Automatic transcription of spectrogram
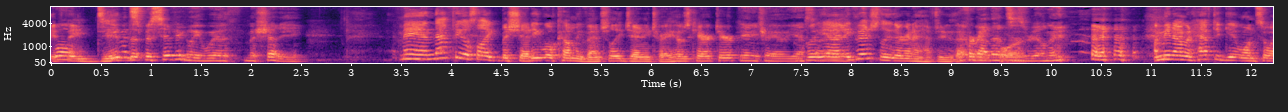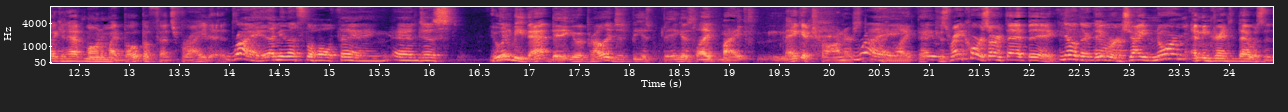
If well, they did even the- specifically with machete, Man, that feels like Machete will come eventually. Jenny Trejo's character. Danny Trejo. Yes. But yeah, I, eventually they're gonna have to do that I forgot Rancor. that's his real name. I mean, I would have to get one so I could have one of my Boba Fett's ride it. right. I mean, that's the whole thing, and just It wouldn't be that big. It would probably just be as big as like my Megatron or something Right. like that. Because Rancors aren't that big. No, they're they were not. ginormous. I mean, granted, that was a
